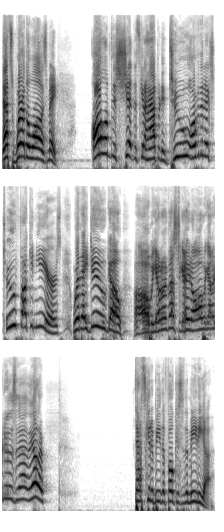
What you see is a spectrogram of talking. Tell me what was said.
That's where the law is made. All of this shit that's going to happen in two, over the next two fucking years, where they do go, oh, we got to investigate, oh, we got to do this and that and the other. That's going to be the focus of the media.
